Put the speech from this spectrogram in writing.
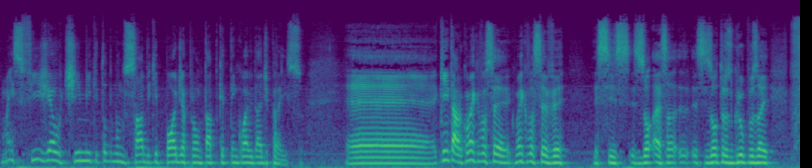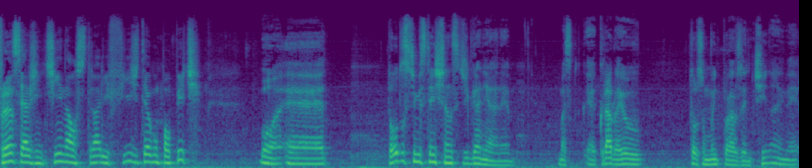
Mas Fiji é o time que todo mundo sabe que pode aprontar porque tem qualidade pra isso. É... Quintaro, como é que você, como é que você vê esses, esses, essa- esses outros grupos aí? França e Argentina, Austrália e Fiji, tem algum palpite? Bom, é, todos os times têm chance de ganhar, né? Mas, é claro, eu torço muito por Argentina. Né?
